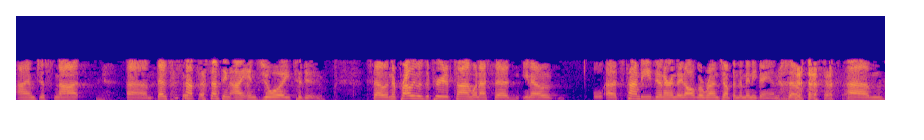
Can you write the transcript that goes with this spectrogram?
I'm just not. Um, that's just not something I enjoy to do. So, and there probably was a period of time when I said, you know, uh, it's time to eat dinner, and they'd all go run, jump in the minivan. So, um,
